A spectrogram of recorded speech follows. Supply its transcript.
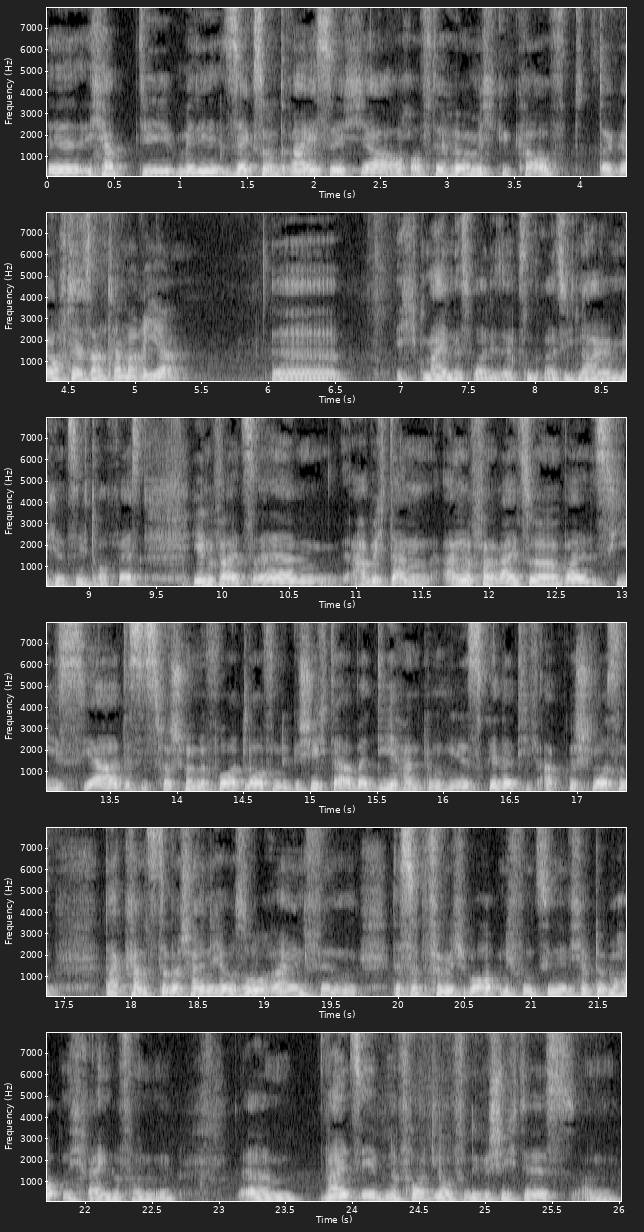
äh, ich habe die mir die 36 ja auch auf der Hörmich gekauft. Da gab's, auf der Santa Maria? Äh, ich meine, es war die 36, nagel mich jetzt nicht drauf fest. Jedenfalls ähm, habe ich dann angefangen reinzuhören, weil es hieß, ja, das ist zwar schon eine fortlaufende Geschichte, aber die Handlung hier ist relativ abgeschlossen. Da kannst du wahrscheinlich auch so reinfinden. Das hat für mich überhaupt nicht funktioniert. Ich habe da überhaupt nicht reingefunden, ähm, weil es eben eine fortlaufende Geschichte ist. Und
